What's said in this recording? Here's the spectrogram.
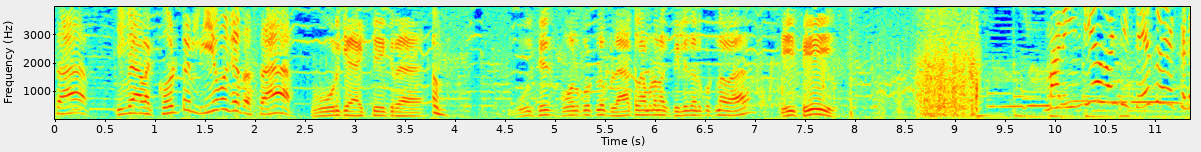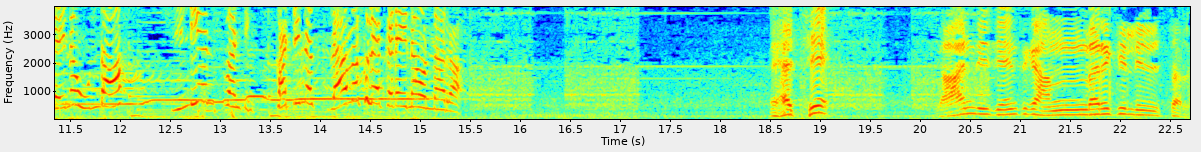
సార్ ఇవాళ కొట్టు లీవ్ కదా సార్. ఊరికి యాక్ట్ చేయకరా. మూసేసి పూల కొట్లు బ్లాక్ అమ్మడం నాకు తెలియదు అనుకుంటున్నావా? తీ తీ. మన ఇండియా వంటి దేశం ఎక్కడైనా ఉందా? ఇండియన్స్ వంటి కఠిన శ్రామికులు ఎక్కడైనా ఉన్నారా? ఛే! గాంధీ జయంతికి అందరికీ లీవ్ ఇస్తారు.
